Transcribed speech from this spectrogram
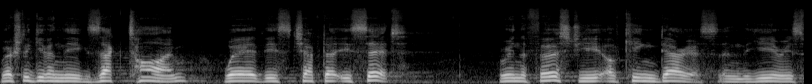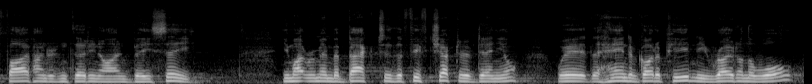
we're actually given the exact time where this chapter is set. We're in the first year of King Darius, and the year is 539 BC. You might remember back to the fifth chapter of Daniel, where the hand of God appeared and he wrote on the wall.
